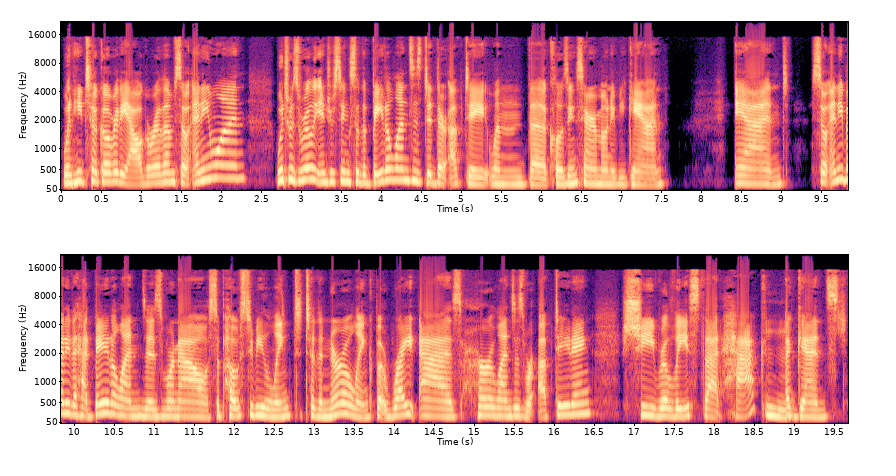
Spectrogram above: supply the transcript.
when he took over the algorithm, so anyone which was really interesting, so the beta lenses did their update when the closing ceremony began. And so anybody that had beta lenses were now supposed to be linked to the NeuroLink, but right as her lenses were updating, she released that hack Mhm. against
